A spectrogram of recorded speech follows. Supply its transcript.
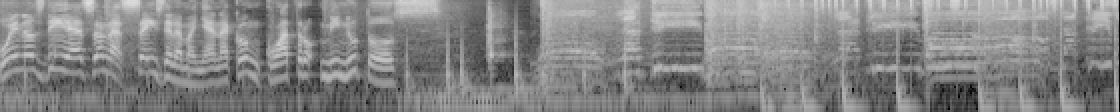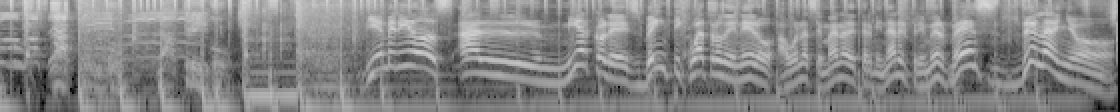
Buenos días, son las 6 de la mañana con 4 minutos. La tribu, la tribu, la tribu, la tribu, la tribu. Bienvenidos al miércoles 24 de enero, a una semana de terminar el primer mes del año.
